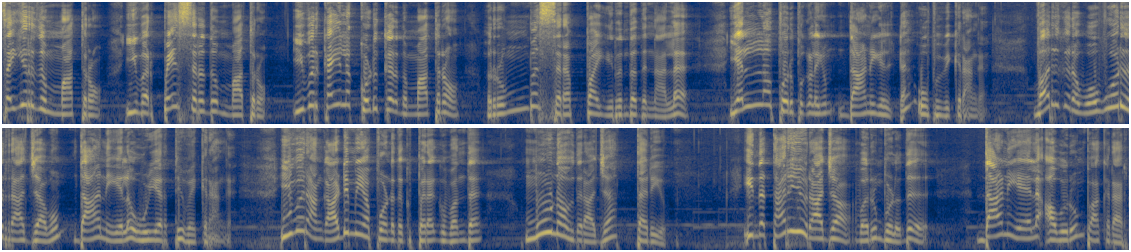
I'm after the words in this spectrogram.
செய்கிறது மாத்திரம் இவர் பேசுறது மாத்திரம் இவர் கையில் கொடுக்கறது மாத்திரம் ரொம்ப சிறப்பாக இருந்ததுனால எல்லா பொறுப்புகளையும் தானியல்கிட்ட ஒப்புவிக்கிறாங்க. வருகிற ஒவ்வொரு ராஜாவும் தானியலை உயர்த்தி வைக்கிறாங்க. இவர் அங்கே அடிமையாக போனதுக்கு பிறகு வந்த மூணாவது ராஜா தரியும் இந்த தரியு ராஜா வரும் பொழுது தானியலை அவரும் பார்க்குறார்.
